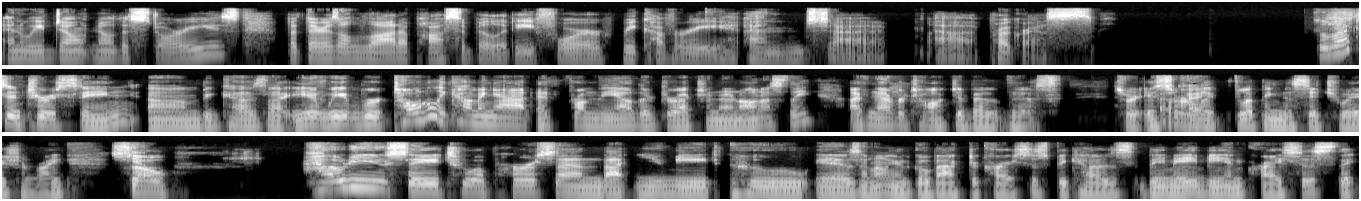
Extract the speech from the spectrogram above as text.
and we don't know the stories, but there's a lot of possibility for recovery and uh, uh, progress. So that's interesting um, because uh, you know, we, we're totally coming at it from the other direction. And honestly, I've never talked about this. So it's sort okay. of like flipping the situation, right? So how do you say to a person that you meet who is and i'm going to go back to crisis because they may be in crisis they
